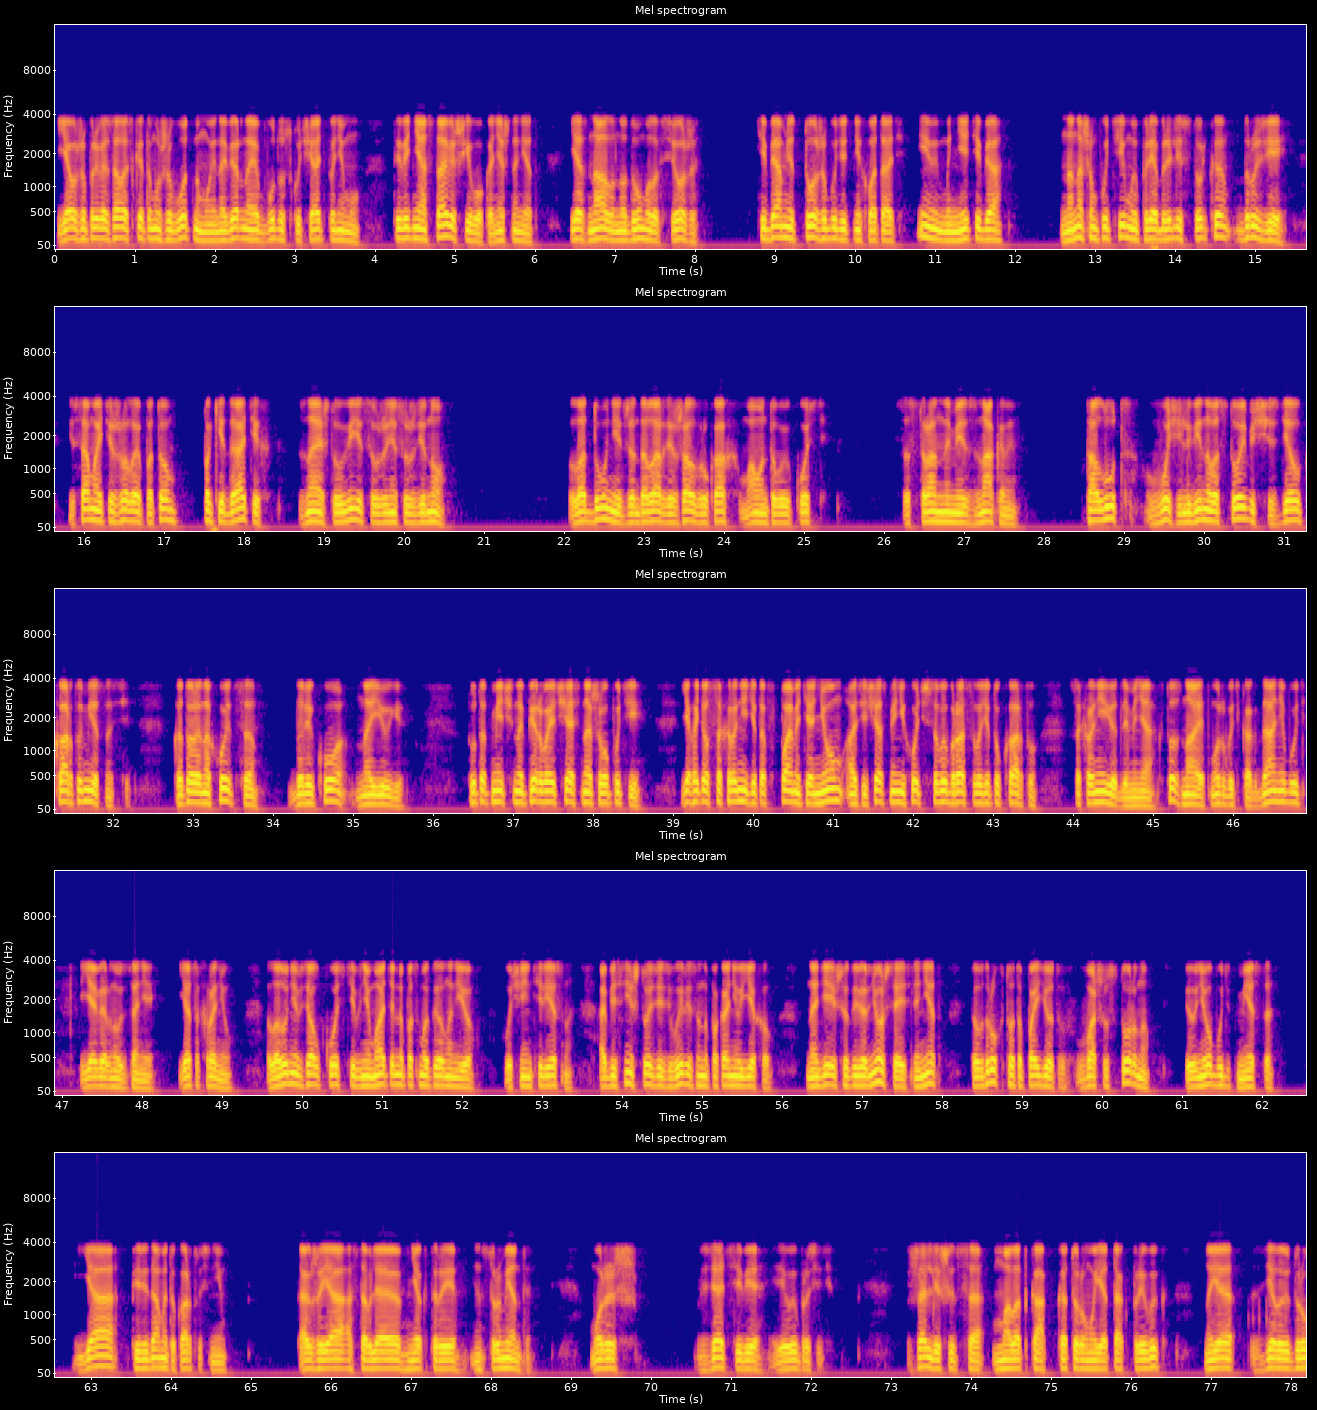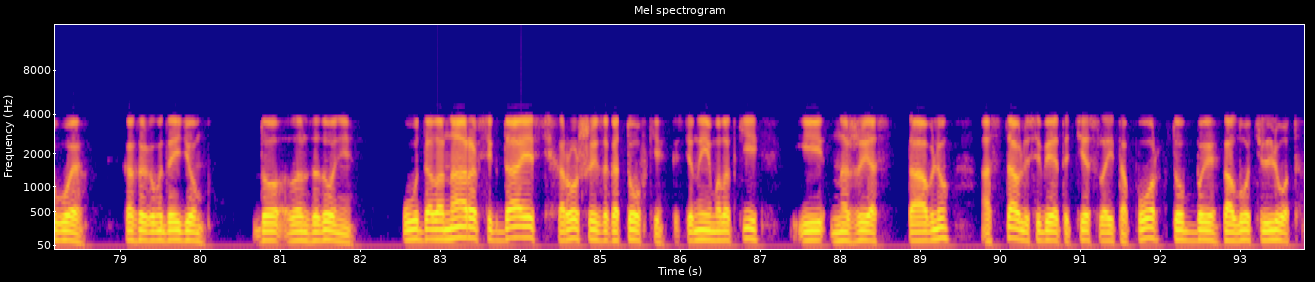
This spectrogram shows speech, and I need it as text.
Я уже привязалась к этому животному и, наверное, буду скучать по нему. Ты ведь не оставишь его? Конечно, нет. Я знала, но думала все же. Тебя мне тоже будет не хватать, и мне тебя. На нашем пути мы приобрели столько друзей, и самое тяжелое потом — покидать их, зная, что увидеться уже не суждено. Ладуни Джандалар держал в руках мамонтовую кость со странными знаками — Талут, вождь львиного стойбища, сделал карту местности, которая находится далеко на юге. Тут отмечена первая часть нашего пути. Я хотел сохранить это в память о нем, а сейчас мне не хочется выбрасывать эту карту. Сохрани ее для меня. Кто знает, может быть, когда-нибудь я вернусь за ней. Я сохраню. Ладуни взял кость и внимательно посмотрел на нее. Очень интересно. Объясни, что здесь вырезано, пока не уехал. Надеюсь, что ты вернешься, а если нет то вдруг кто-то пойдет в вашу сторону, и у него будет место. Я передам эту карту с ним. Также я оставляю некоторые инструменты. Можешь взять себе или выбросить. Жаль лишиться молотка, к которому я так привык, но я сделаю другое, как только мы дойдем до Ланзадони. У Даланара всегда есть хорошие заготовки, костяные молотки — и ножи оставлю, оставлю себе это тесло и топор, чтобы колоть лед».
